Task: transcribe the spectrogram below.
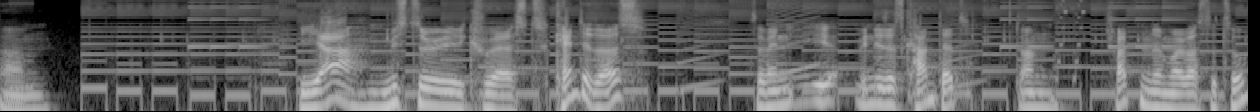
Ähm. Ja, Mystery Quest. Kennt ihr das? So, wenn ihr, wenn ihr das kanntet, dann schreibt mir mal was dazu.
